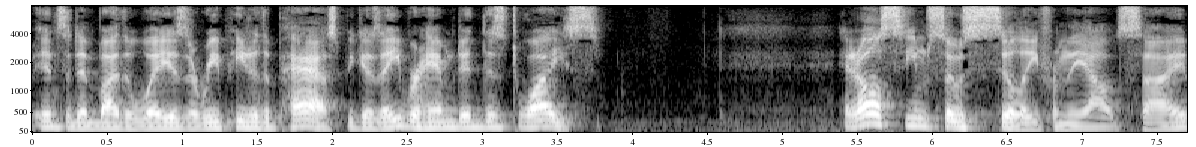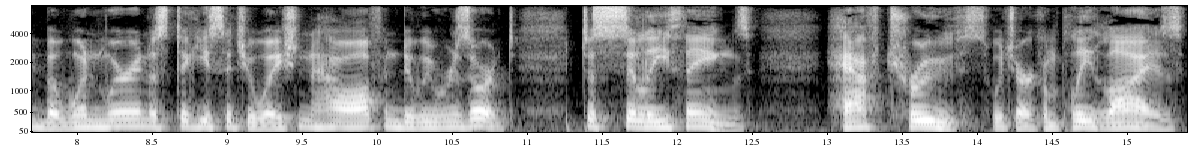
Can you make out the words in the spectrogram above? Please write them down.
incident, by the way, is a repeat of the past because Abraham did this twice. It all seems so silly from the outside, but when we're in a sticky situation, how often do we resort to silly things? Half truths, which are complete lies,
